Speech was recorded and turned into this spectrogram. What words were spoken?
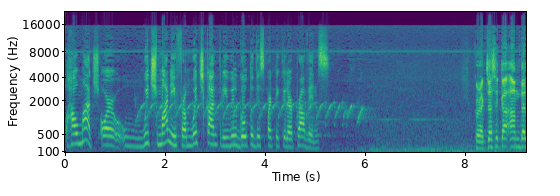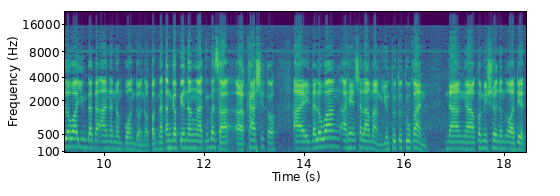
how much or which money from which country will go to this particular province? Correct. Jessica, um, dalawa yung dadaanan ng pondo. No? Pag natanggap yan ng ating bansa, ah, cash ito, ay dalawang ahensya lamang yung tututukan ng ah, Commission on Audit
